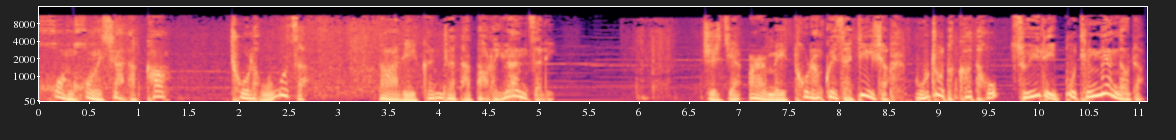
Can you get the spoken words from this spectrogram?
晃晃下了炕，出了屋子，大力跟着他到了院子里。只见二妹突然跪在地上，不住的磕头，嘴里不停念叨着：“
